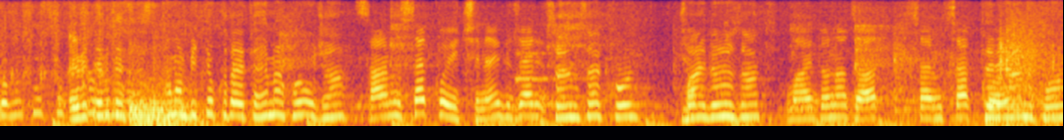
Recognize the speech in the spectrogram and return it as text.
domatesli Evet evet evet tamam bitti o kadar yeter hemen koy ocağa. Sarımsak koy içine, güzel Sarımsak koy. Maydanoz at. maydanoz at, sarımsak koy. Tereyağını koy.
